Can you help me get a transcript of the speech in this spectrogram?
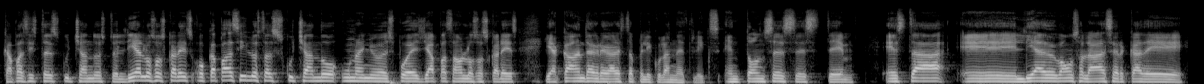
capaz si estás escuchando esto el día de los Óscares o capaz si lo estás escuchando un año después, ya pasaron los Óscares y acaban de agregar esta película a Netflix. Entonces, este, esta, eh, el día de hoy vamos a hablar acerca de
